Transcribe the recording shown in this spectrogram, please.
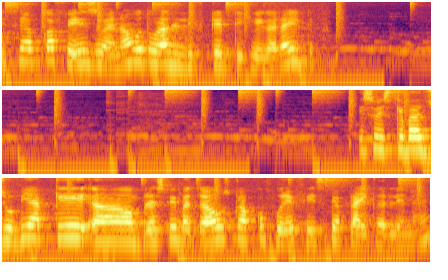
इससे आपका फेस जो है ना, वो थोड़ा लिफ्टेड दिखेगा राइट सो इसके बाद जो भी आपके ब्रश पे बचा हो, उसको आपको पूरे फेस पे अप्लाई कर लेना है।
